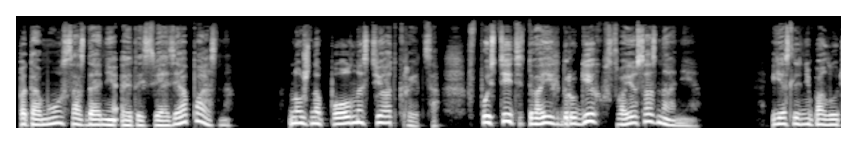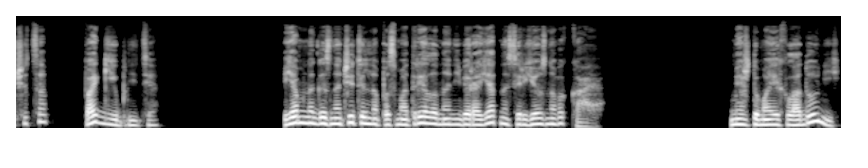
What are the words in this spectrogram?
Потому создание этой связи опасно. Нужно полностью открыться, впустить двоих других в свое сознание. Если не получится, погибнете. Я многозначительно посмотрела на невероятно серьезного Кая. Между моих ладоней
